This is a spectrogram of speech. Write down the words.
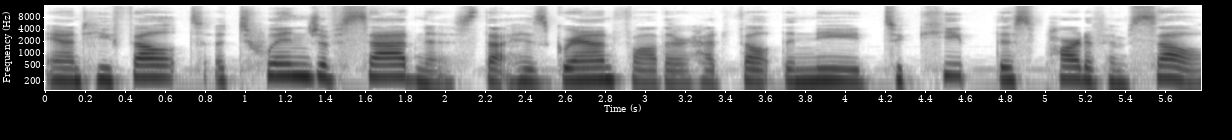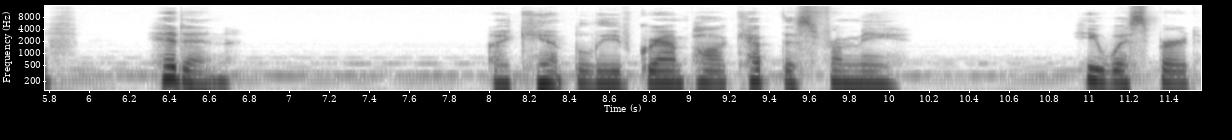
and he felt a twinge of sadness that his grandfather had felt the need to keep this part of himself hidden. I can't believe Grandpa kept this from me, he whispered,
